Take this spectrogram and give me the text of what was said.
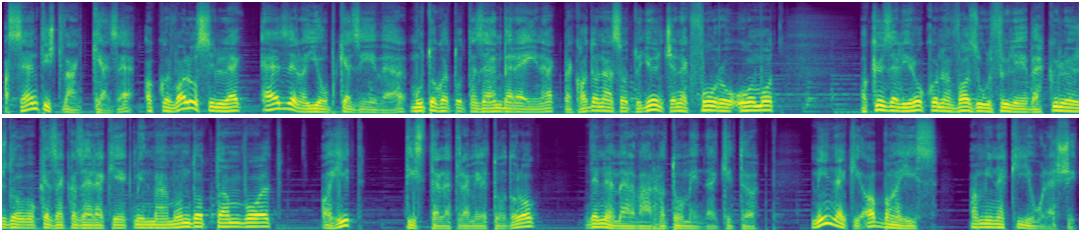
a Szent István keze, akkor valószínűleg ezzel a jobb kezével mutogatott az embereinek, meg hadonászott, hogy öntsenek forró olmot a közeli rokon a vazul fülébe. Különös dolgok ezek az erekék, mint már mondottam volt. A hit tiszteletre méltó dolog, de nem elvárható mindenkitől. Mindenki abban hisz, ami neki jól esik.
